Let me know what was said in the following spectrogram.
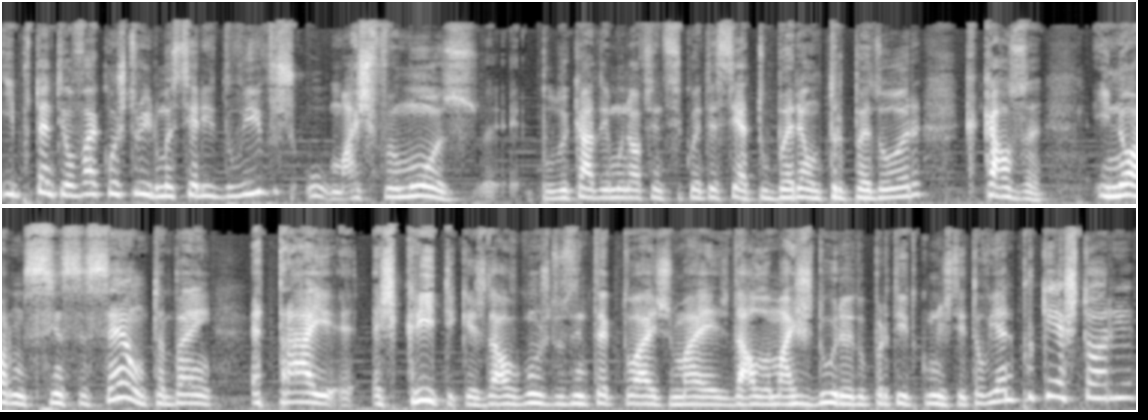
E, portanto, ele vai construir uma série de livros, o mais famoso, publicado em 1957, O Barão Trepador, que causa enorme sensação, também atrai as críticas de alguns dos intelectuais mais, da aula mais dura do Partido Comunista Italiano, porque é a história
